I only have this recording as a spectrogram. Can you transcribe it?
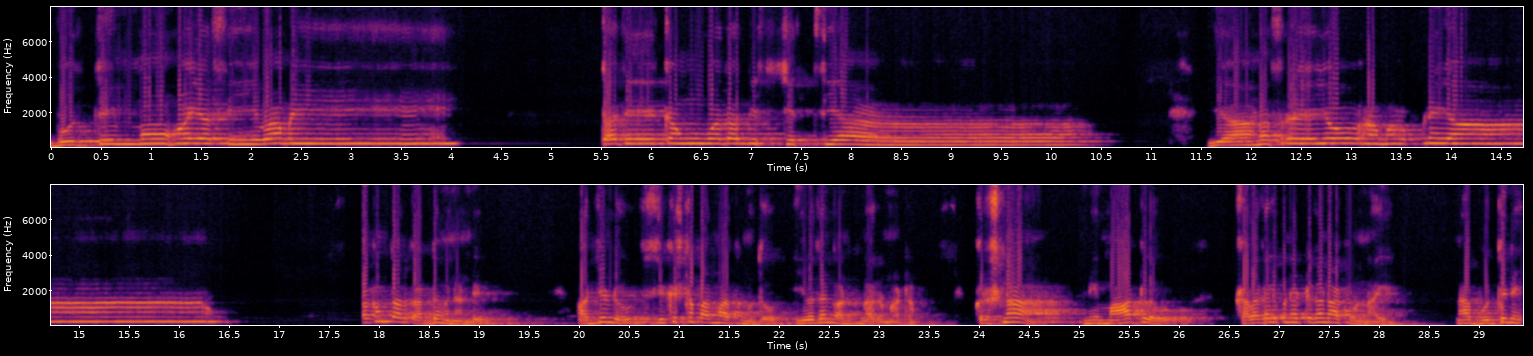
బుద్ధి మోహయ శివమే తదేకం వద నిశ్చిత్య. యానశ్రేయోహమప్నయా శ్లోకం తాలూకు అర్థం వినండి అర్జునుడు శ్రీకృష్ణ పరమాత్మతో ఈ విధంగా అంటున్నారన్నమాట. కృష్ణ నీ మాటలు కలగలిపినట్టుగా నాకు ఉన్నాయి. నా బుద్ధిని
